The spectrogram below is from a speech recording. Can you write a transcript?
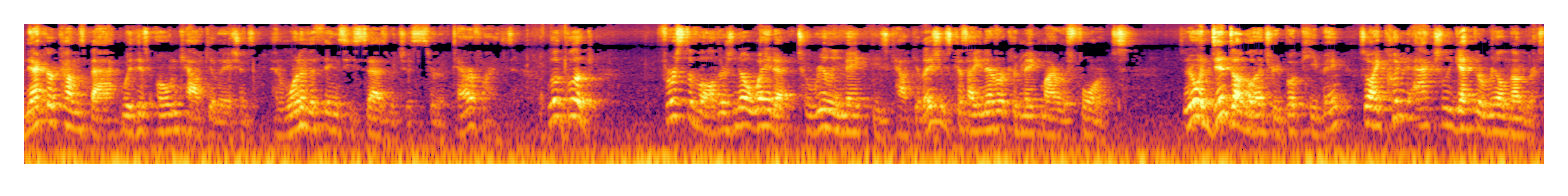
Necker comes back with his own calculations, and one of the things he says, which is sort of terrifying, says, look, look, first of all, there's no way to, to really make these calculations because I never could make my reforms. So no one did double entry bookkeeping, so I couldn't actually get the real numbers.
